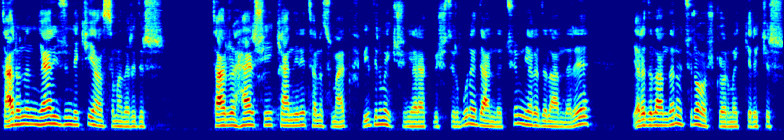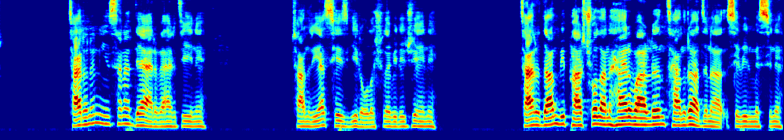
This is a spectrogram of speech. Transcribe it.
Tanrı'nın yeryüzündeki yansımalarıdır. Tanrı her şeyi kendini tanıtmak, bildirmek için yaratmıştır. Bu nedenle tüm yaratılanları yaradılandan ötürü hoş görmek gerekir. Tanrı'nın insana değer verdiğini, Tanrı'ya sezgiyle ulaşılabileceğini, Tanrı'dan bir parça olan her varlığın Tanrı adına sevilmesini,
